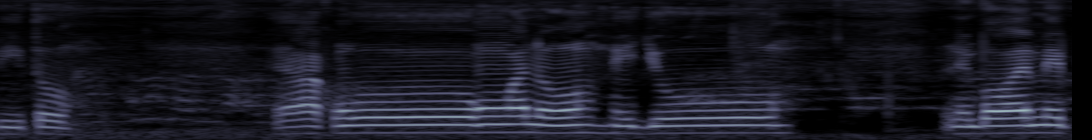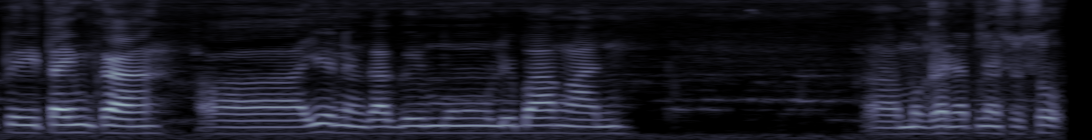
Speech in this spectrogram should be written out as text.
dito. Kaya kung ano, medyo halimbawa may free time ka, ah, yun ang gagawin mong libangan, ah, maghanap ng suso.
